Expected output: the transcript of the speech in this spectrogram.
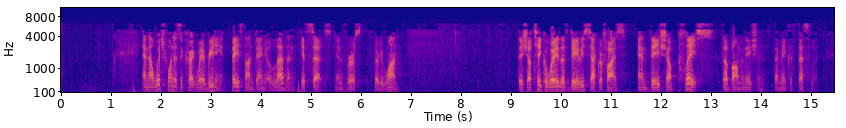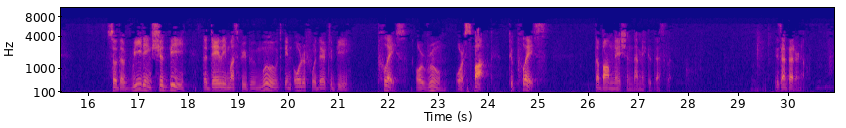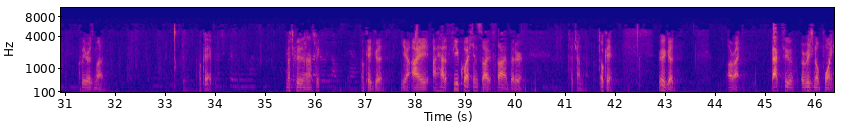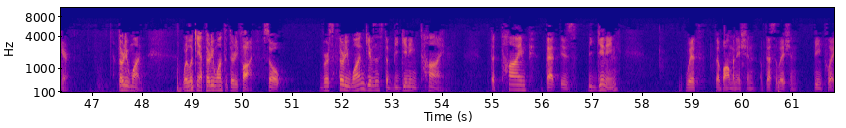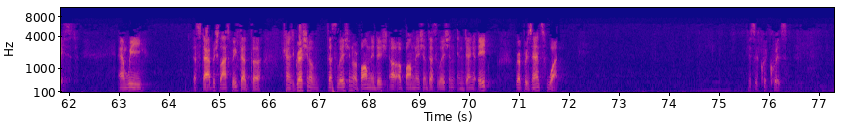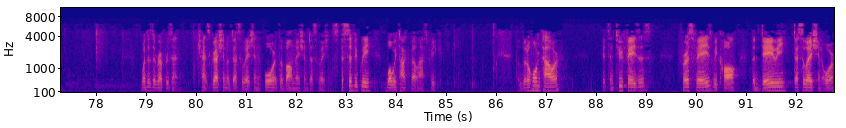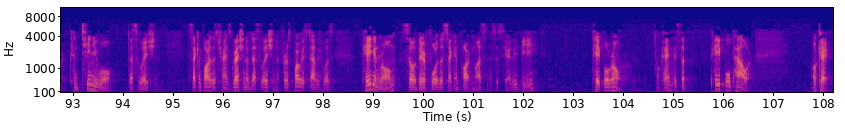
And now which one is the correct way of reading it? Based on Daniel 11, it says in verse 31, They shall take away the daily sacrifice, and they shall place the abomination that maketh desolate. So the reading should be, the daily must be removed in order for there to be place, or room, or spot, to place the abomination that maketh desolate. Is that better now? Clear as mud. Okay. Much clearer than last week. Much clearer than Yeah, last that week? really helps, yeah. Okay, good. Yeah, I, I had a few questions, so I thought I'd better touch on that. Okay. Very good. All right. Back to original point here. 31. We're looking at 31 to 35. So, verse 31 gives us the beginning time. The time that is beginning with the abomination of desolation being placed. And we established last week that the transgression of desolation or abomination, uh, abomination of desolation in Daniel 8 represents what? Just a quick quiz. What does it represent? Transgression of desolation or the abomination of desolation. Specifically, what we talked about last week. The little horn power, it's in two phases. First phase we call the daily desolation or continual desolation. Second part is the transgression of desolation. The first part we established was pagan Rome, so therefore the second part must necessarily be papal Rome. Okay? It's the papal power. Okay.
